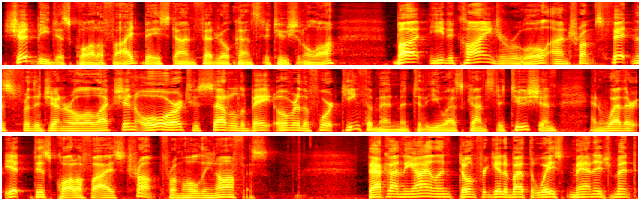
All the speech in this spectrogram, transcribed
should be disqualified based on federal constitutional law. But he declined to rule on Trump's fitness for the general election or to settle debate over the 14th Amendment to the U.S. Constitution and whether it disqualifies Trump from holding office. Back on the island, don't forget about the Waste Management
